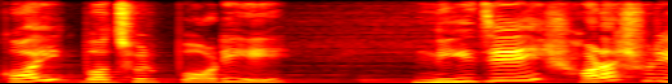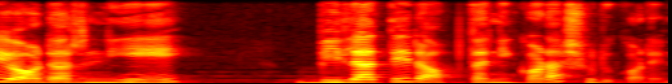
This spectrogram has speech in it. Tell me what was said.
কয়েক বছর পরে নিজে সরাসরি অর্ডার নিয়ে বিলাতে রপ্তানি করা শুরু করেন।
